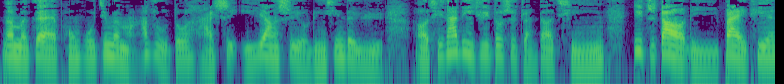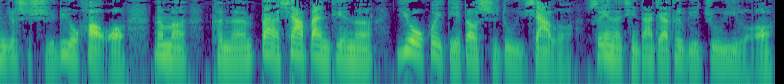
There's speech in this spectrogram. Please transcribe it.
那么在澎湖、金门、马祖都还是一样是有零星的雨，呃，其他地区都是转到晴，一直到礼拜天就是十六号哦，那么可能半下半天呢又会跌到十度以下了，所以呢，请大家特别注意了哦，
